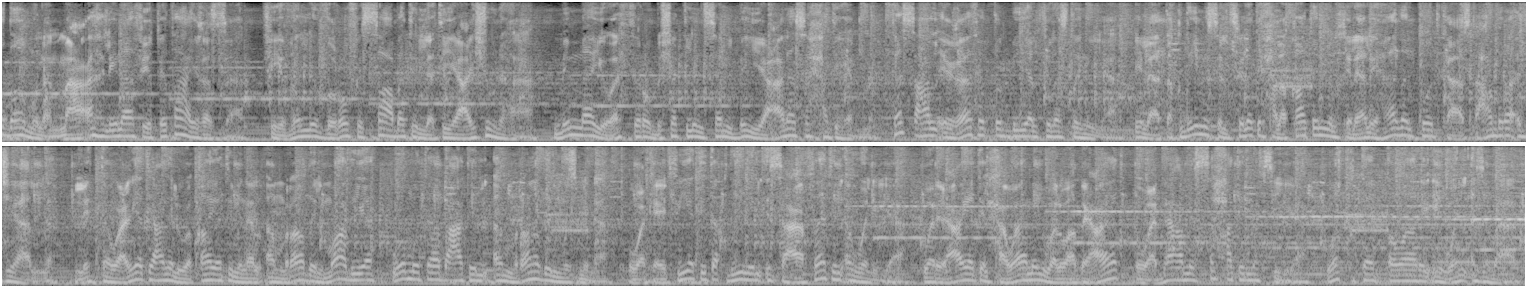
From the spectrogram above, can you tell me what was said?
تضامنا مع أهلنا في قطاع غزة في ظل الظروف الصعبة التي يعيشونها مما يؤثر بشكل سلبي على صحتهم. تسعى الإغاثة الطبية الفلسطينية إلى تقديم سلسلة حلقات من خلال هذا البودكاست عبر أجيال للتوعية عن الوقاية من الأمراض المعدية ومتابعة الأمراض المزمنة وكيفية تقديم الإسعافات الأولية ورعاية الحوامل والواضعات ودعم الصحة النفسية. وقت الطوارئ والازمات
